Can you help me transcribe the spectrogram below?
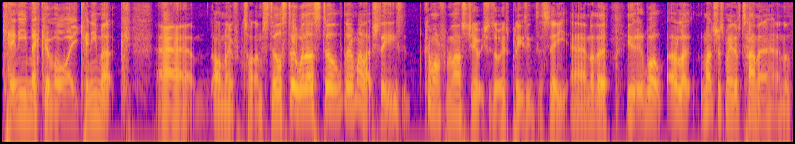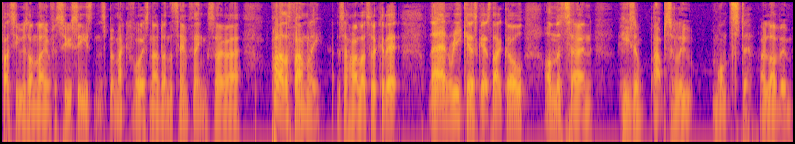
Kenny McEvoy. Kenny Muck, uh, on loan from Tottenham. Still still with us, still doing well, actually. He's come on from last year, which is always pleasing to see. Uh, another, well, uh, much was made of Tanner and the fact he was on loan for two seasons, but McEvoy has now done the same thing. So, uh, part of the family, how I like to look at it. Uh, Enriquez gets that goal on the turn. He's an absolute monster. I love him.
